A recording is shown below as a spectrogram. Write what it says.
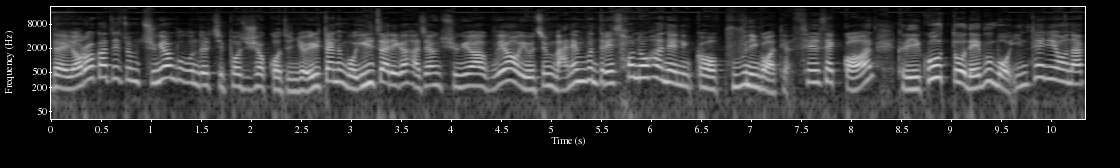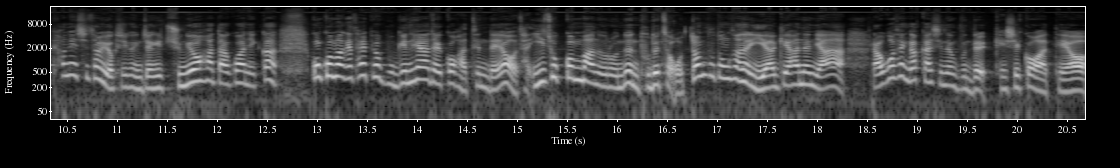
네, 여러 가지 좀 중요한 부분들 짚어주셨거든요. 일단은 뭐 일자리가 가장 중요하고요. 요즘 많은 분들이 선호하는 거 부분인 것 같아요. 슬세권 그리고 또 내부 뭐 인테리어나 편의시설 역시 굉장히 중요하다고 하니까 꼼꼼하게 살펴보긴 해야 될 것 같은데요. 자, 이 조건만으로는 도대체 어떤 부동산을 이야기하느냐라고 생각하시는 분들 계실 것 같아요.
